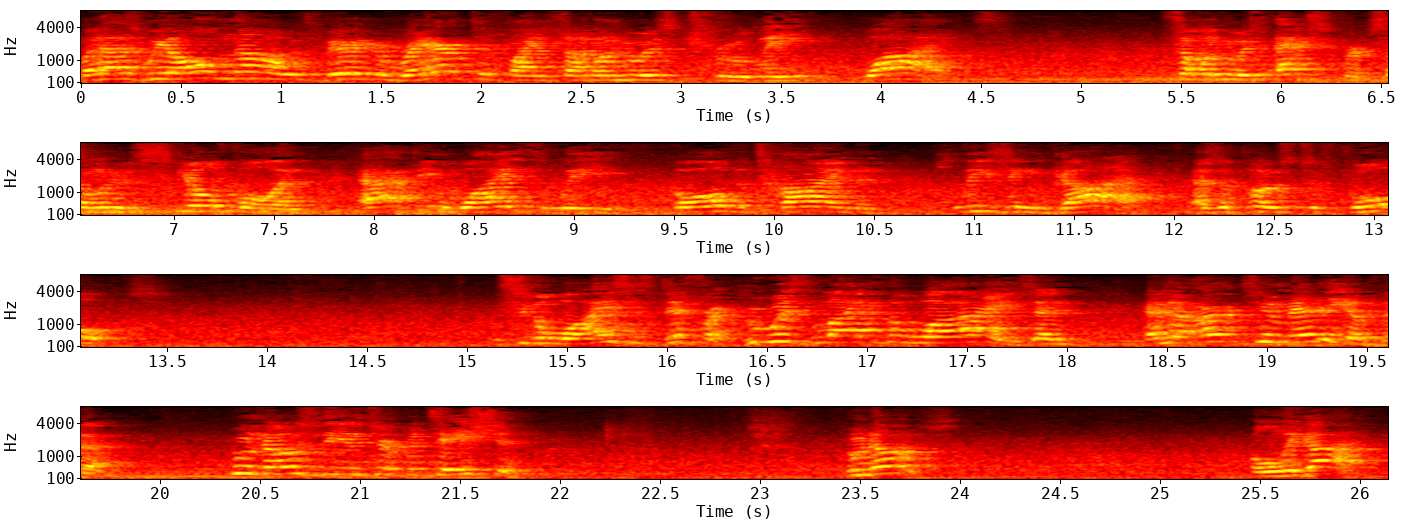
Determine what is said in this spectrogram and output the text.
But as we all know, it's very rare to find someone who is truly wise. Someone who is expert, someone who's skillful and acting wisely all the time and pleasing God as opposed to fools. You see, the wise is different. Who is like the wise? And, and there aren't too many of them. Who knows the interpretation? Who knows? Only God.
